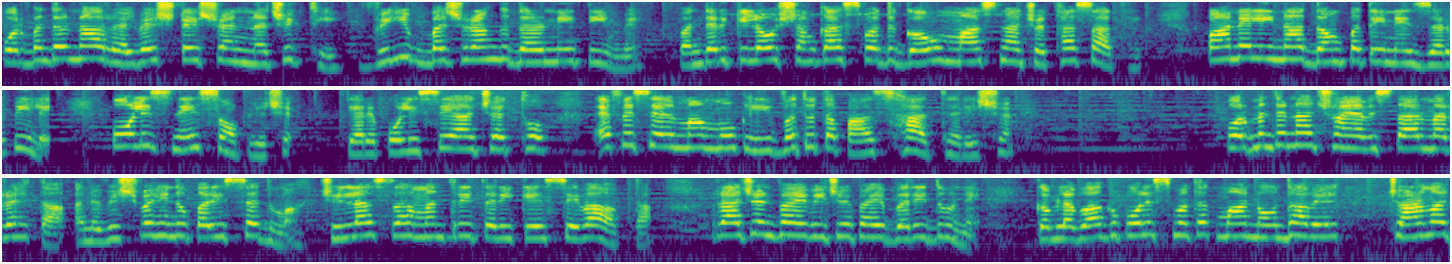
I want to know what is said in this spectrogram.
પોરબંદરના રેલવે સ્ટેશન નજીકથી વી બજરંગ દળની ટીમે પંદર કિલો શંકાસ્પદ ગૌ માંસના જથ્થા સાથે પાનેલીના દંપતીને ઝડપી લઈ પોલીસને સોંપ્યું છે. ત્યારે પોલીસે આ જથ્થો એફએસએલમાં મોકલી વધુ તપાસ હાથ ધરી છે. પોરબંદરના છાયા વિસ્તારમાં રહેતા અને વિશ્વ હિન્દુ પરિષદમાં જિલ્લા સહમંત્રી તરીકે સેવા આપતા રાજનભાઈ વિજયભાઈ બરીદુને કમલાબાગ પોલીસ મથકમાં નોંધાવેલ જાણવા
